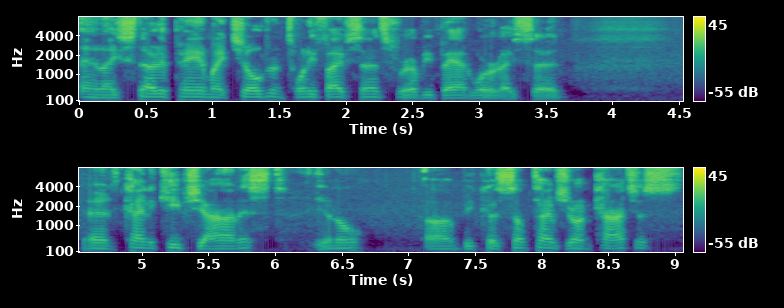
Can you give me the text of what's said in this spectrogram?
And I started paying my children 25 cents for every bad word I said. And it kind of keeps you honest, you know, uh, because sometimes you're unconscious,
